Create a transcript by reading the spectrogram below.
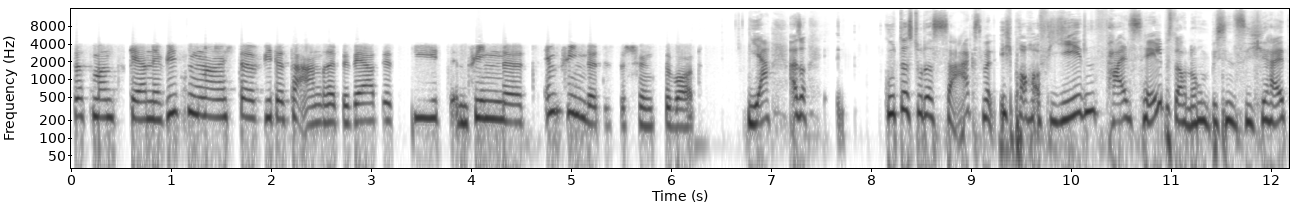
dass man es gerne wissen möchte, wie das der andere bewertet, sieht, empfindet. Empfindet ist das schönste Wort. Ja, also gut, dass du das sagst, weil ich brauche auf jeden Fall selbst auch noch ein bisschen Sicherheit,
